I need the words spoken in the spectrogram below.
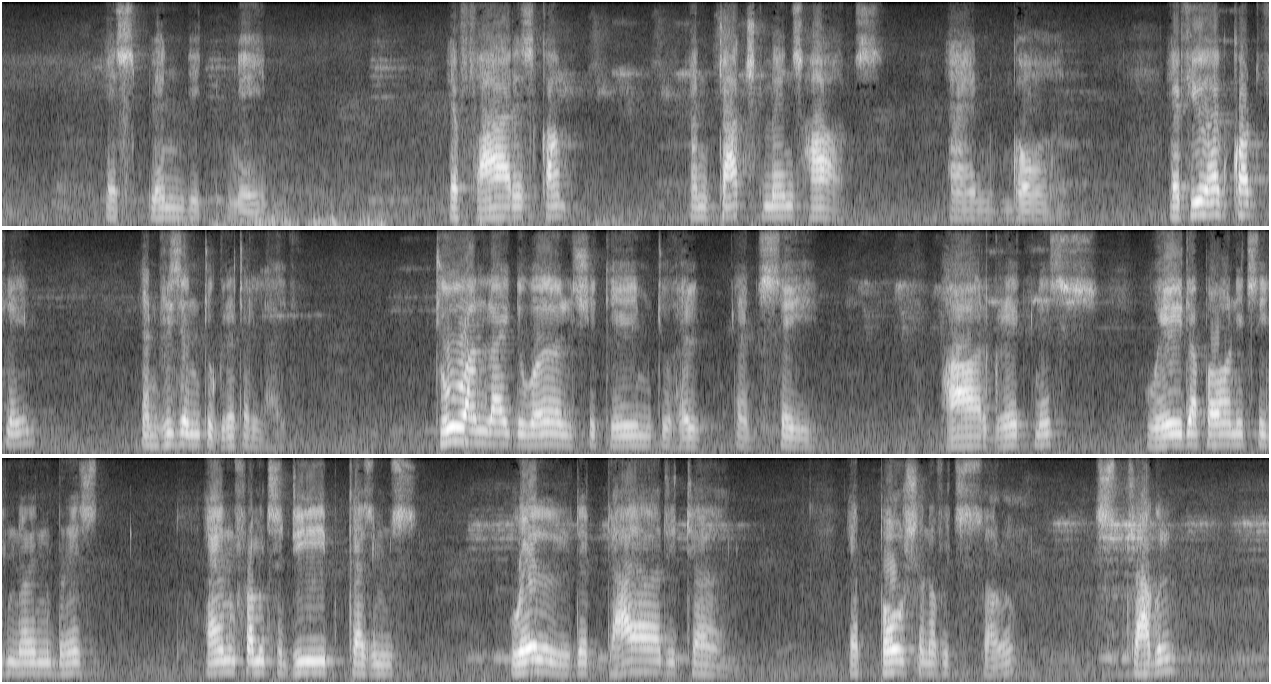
a splendid name. A fire has come and touched men's hearts and gone. A few have caught flame and risen to greater life. Too unlike the world she came to help and save. Her greatness weighed upon its ignorant breast, and from its deep chasms welled a dire return, a portion of its sorrow, struggle,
